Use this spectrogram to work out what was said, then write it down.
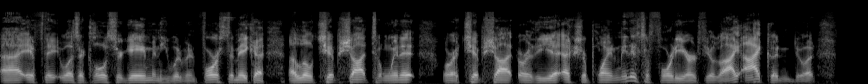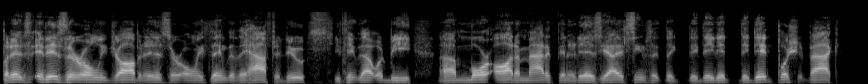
uh, if it was a closer game and he would have been forced to make a, a little chip shot to win it or a chip shot or the extra point. I mean, it's a 40 yard field goal. I, I couldn't do it, but it is, it is their only job and it is their only thing that they have to do. You think that would be uh, more automatic than it is? Yeah, it seems like they, they, they did they did push it back.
